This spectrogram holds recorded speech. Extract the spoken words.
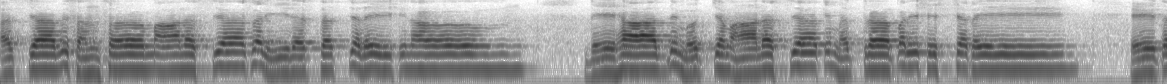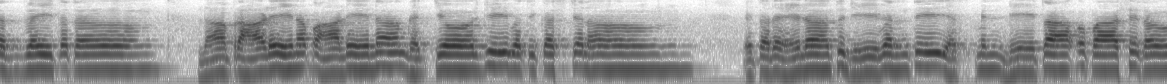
अस्य विसंसमानस्य शरीरस्थस्य देहिनः। देहाद्विमुच्यमानस्य किमत्र परिशिष्यते? एतद्वै तत् न प्राणेन पानेन मृत्योर्जीवति कश्चन। इतरेण तु जीवन्ति यस्मिन्नेता उपाश्रितौ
